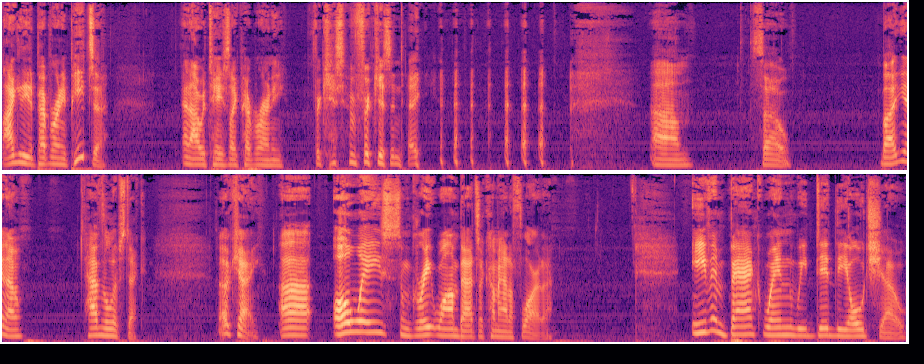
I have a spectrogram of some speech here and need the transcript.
I could eat a pepperoni pizza and I would taste like pepperoni for kissing for kissing day. um so but you know, have the lipstick. Okay. Uh always some great wombats are come out of Florida. Even back when we did the old show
